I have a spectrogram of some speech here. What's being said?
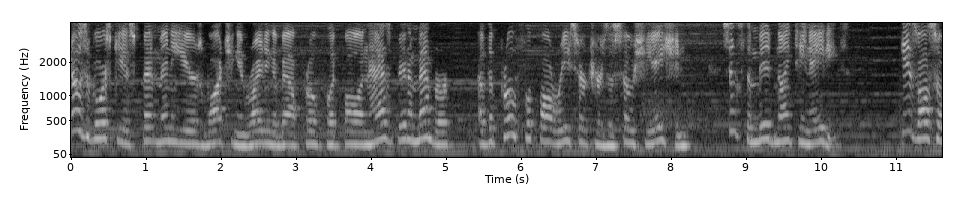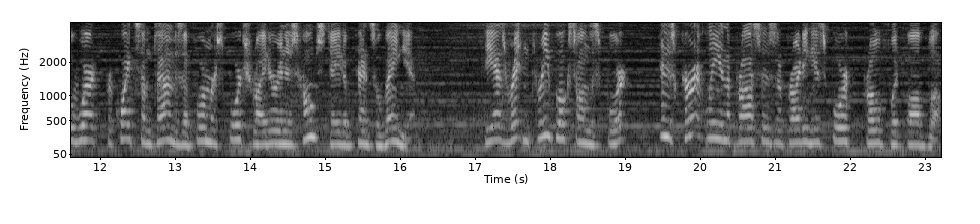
Joe Zagorski has spent many years watching and writing about pro football and has been a member of the Pro Football Researchers Association since the mid 1980s. He has also worked for quite some time as a former sports writer in his home state of Pennsylvania. He has written three books on the sport and is currently in the process of writing his fourth pro football book.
